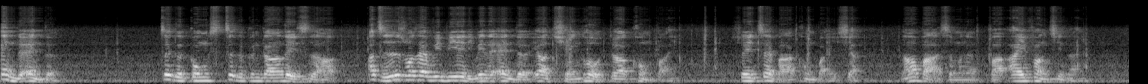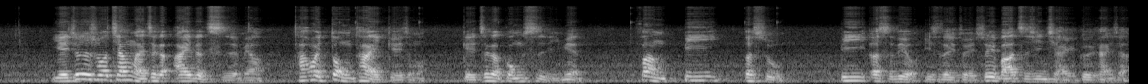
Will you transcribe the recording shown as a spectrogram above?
，end end，这个公这个跟刚刚类似哈，它只是说在 VBA 里面的 end 要前后都要空白，所以再把它空白一下，然后把什么呢？把 i 放进来，也就是说将来这个 i 的词有没有？它会动态给什么？给这个公式里面放 b 二十五，b 二十六，以此类推，所以把它执行起来给各位看一下。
